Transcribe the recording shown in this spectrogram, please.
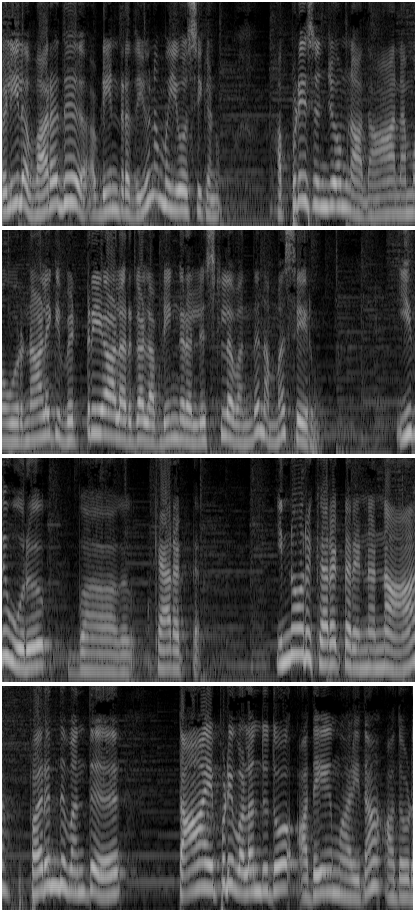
வெளியில் வரது அப்படின்றதையும் நம்ம யோசிக்கணும். அப்படி செஞ்சோம்னா தான் நம்ம ஒரு நாளைக்கு வெற்றியாளர்கள் அப்படிங்கிற லிஸ்ட்டில் வந்து நம்ம சேரும் இது ஒரு கேரக்டர் இன்னொரு கேரக்டர் என்னென்னா பருந்து வந்து தான் எப்படி வளர்ந்ததோ அதே மாதிரி தான் அதோட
